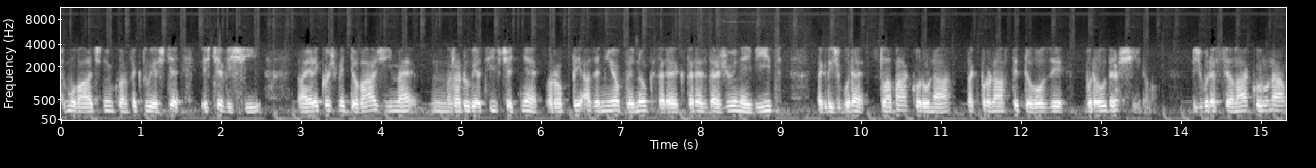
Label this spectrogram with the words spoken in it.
tomu válečnému konfliktu ještě, ještě vyšší. No a jelikož my dovážíme mm, řadu věcí, včetně ropy a zemního plynu, které, které zdražují nejvíc, tak když bude slabá koruna, tak pro nás ty dovozy budou dražší. No. Když bude silná koruna,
